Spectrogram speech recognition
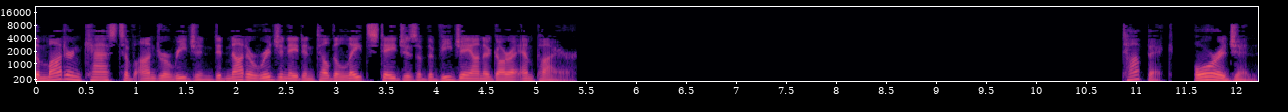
The modern castes of Andhra region did not originate until the late stages of the Vijayanagara Empire. Origin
